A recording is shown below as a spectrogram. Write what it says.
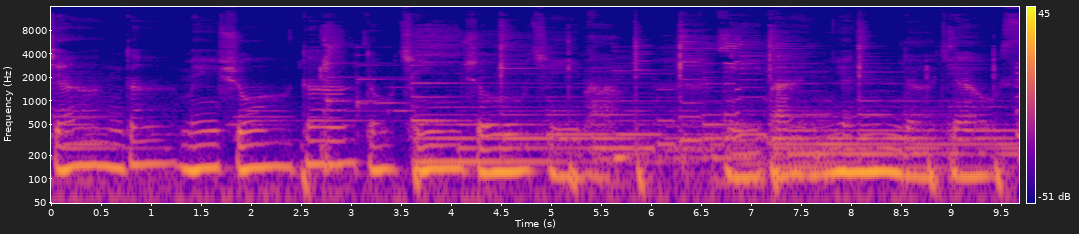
想的、没说的都请收起吧。你扮演的角色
